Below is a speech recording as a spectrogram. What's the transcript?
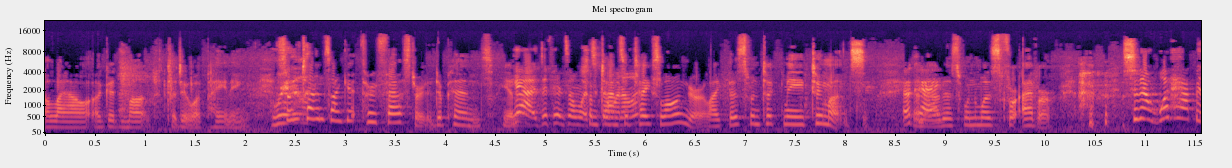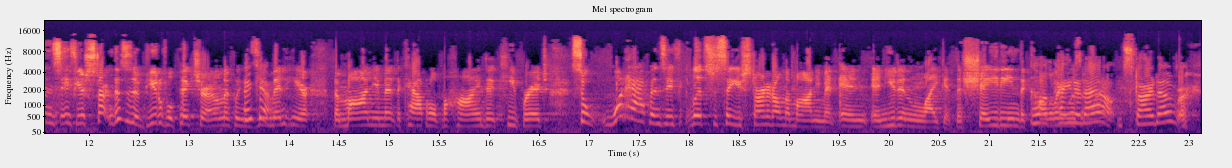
allow a good month to do a painting. Really? Sometimes I get through faster. It depends. You know. Yeah, it depends on what's Sometimes going on. Sometimes it takes longer. Like this one took me two months. You Okay. know, this one was forever. So now what happens if you're starting, this is a beautiful picture, I don't know if we can Thank zoom you. in here, the monument, the Capitol behind it, Key Bridge. So what happens if, let's just say you started on the monument and, and you didn't like it, the shading, the well, coloring paint it out and start over.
